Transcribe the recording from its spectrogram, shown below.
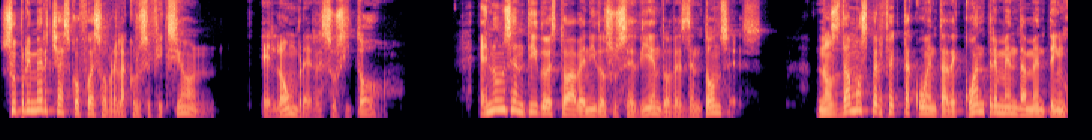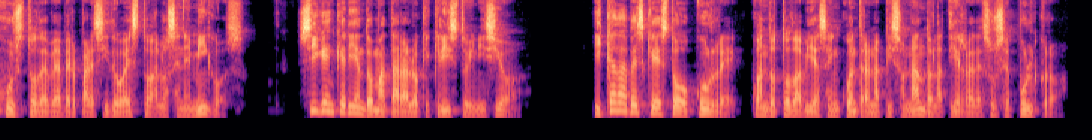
Su primer chasco fue sobre la crucifixión. El hombre resucitó. En un sentido esto ha venido sucediendo desde entonces. Nos damos perfecta cuenta de cuán tremendamente injusto debe haber parecido esto a los enemigos. Siguen queriendo matar a lo que Cristo inició. Y cada vez que esto ocurre, cuando todavía se encuentran apisonando la tierra de su sepulcro,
